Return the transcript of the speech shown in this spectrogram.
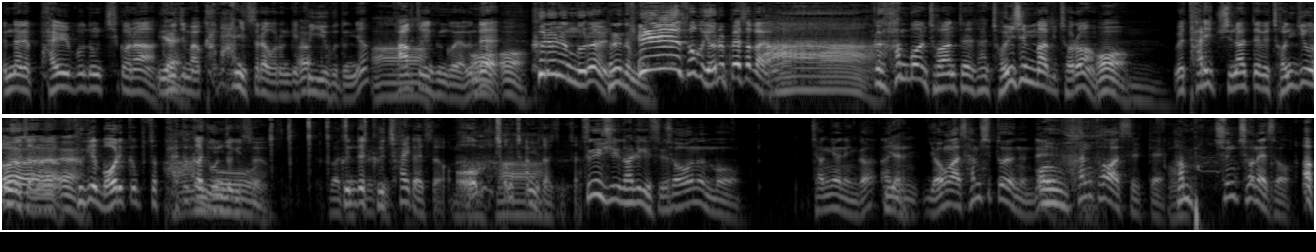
옛날에 발부둥 치거나 예. 그러지 말고 가만히 있으라고 그런 게그 어. 이유거든요. 아. 과학적인 근거예요. 근데 어, 어. 흐르는 물을 흐르는 물. 계속 열을 뺏어가요. 아. 그한 번 저한테 한 전신마비처럼 어. 왜 다리 쥐날 때 왜 전기 오는 어, 거 있잖아요. 예, 예. 그게 머리끝부터 발끝까지 온 적이. 있어요. 맞아, 근데 그때 차이가 있어요. 엄청 찹니다, 진짜. 승윤 씨는 할 얘기 있어요? 저는 뭐 작년인가 아니 예. 영하 30도였는데 어휴. 한파 왔을 때 한파. 춘천에서 아,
